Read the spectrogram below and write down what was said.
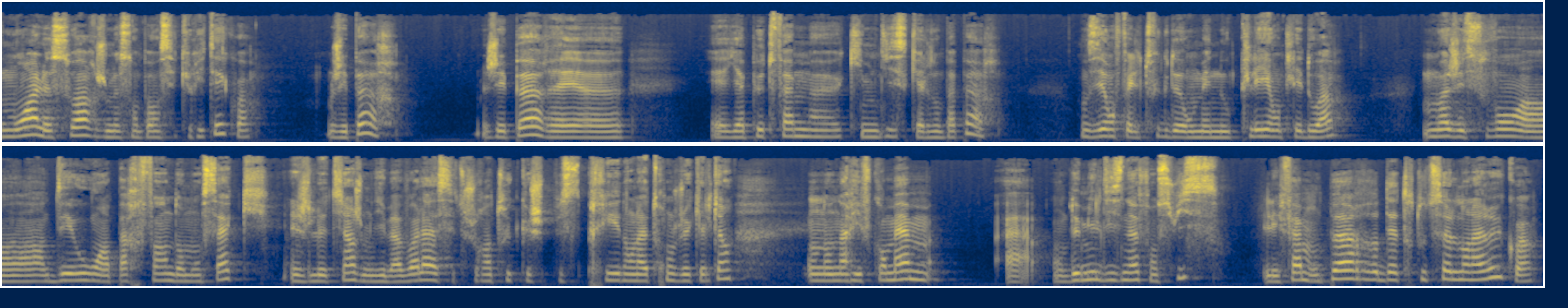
Moi, le soir, je me sens pas en sécurité, quoi. J'ai peur. J'ai peur et euh, il y a peu de femmes euh, qui me disent qu'elles ont pas peur. On se dit, on fait le truc de, on met nos clés entre les doigts. Moi, j'ai souvent un, un déo ou un parfum dans mon sac et je le tiens. Je me dis, bah voilà, c'est toujours un truc que je peux sprayer dans la tronche de quelqu'un. On en arrive quand même à, en 2019 en Suisse. Les femmes ont peur d'être toutes seules dans la rue, quoi.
